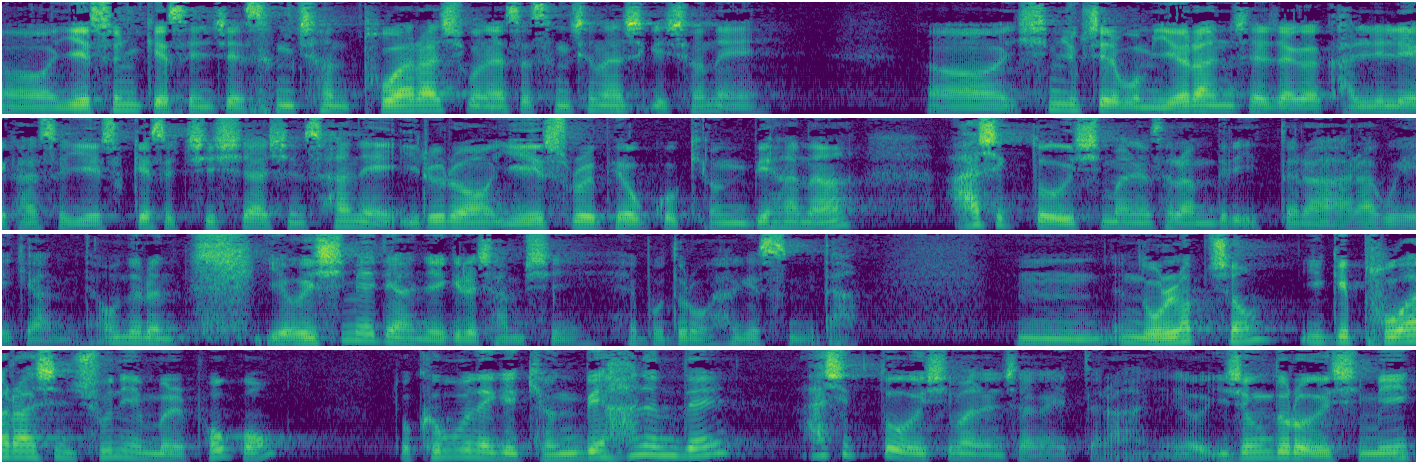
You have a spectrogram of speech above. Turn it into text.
어, 예수님께서 이제 성천 부활하시고 나서 성천하시기 전에 어, 16절에 보면 열한 제자가 갈릴리에 가서 예수께서 지시하신 산에 이르러 예수를 배웠고 경비하나 아직도 의심하는 사람들이 있더라라고 얘기합니다. 오늘은 이 의심에 대한 얘기를 잠시 해보도록 하겠습니다. 음, 놀랍죠? 이게 부활하신 주님을 보고 또 그분에게 경배하는데 아직도 의심하는 자가 있더라. 이 정도로 의심이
